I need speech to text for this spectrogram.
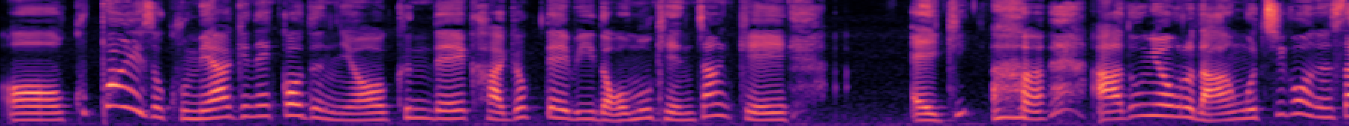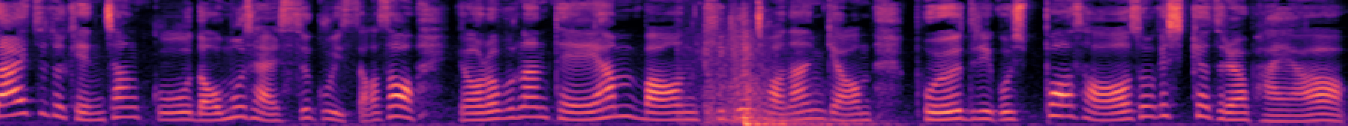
어 쿠팡에서 구매하긴 했거든요. 근데 가격 대비 너무 괜찮게 애기? 아동용으로 나온 거 치고는 사이즈도 괜찮고 너무 잘 쓰고 있어서 여러분한테 한번 기분 전환 겸 보여드리고 싶어서 소개시켜 드려 봐요.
